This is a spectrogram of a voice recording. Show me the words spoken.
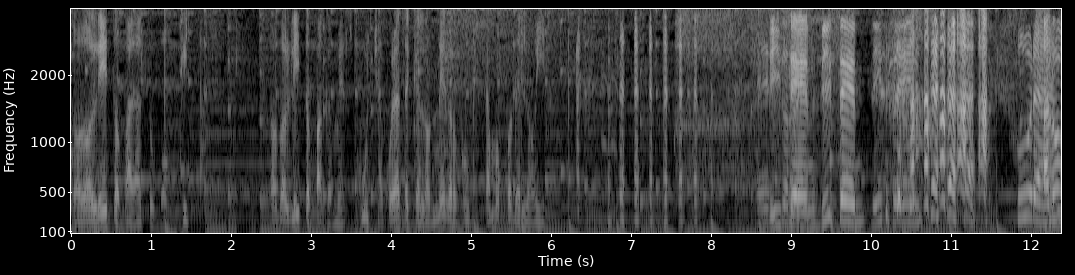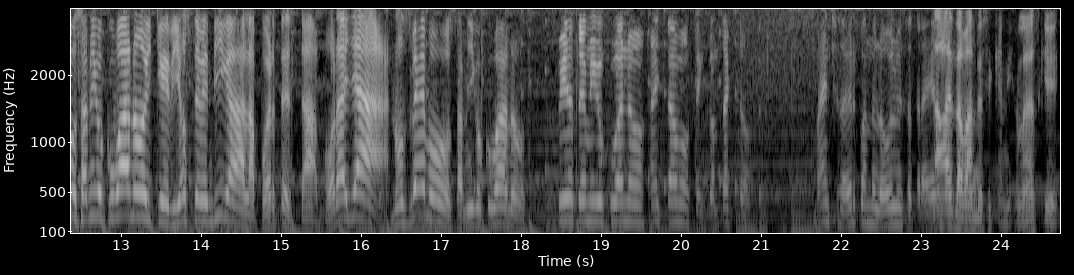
Todo listo para tu boquita. Todo listo para que me escuche. Acuérdate que los negros conquistamos por el oído. Es Dicen, dicen. correcto. Dicen. Juran. Saludos, amigo cubano, y que Dios te bendiga. La puerta está por allá. Nos vemos, amigo cubano. Cuídate, amigo cubano. Ahí estamos, en contacto. Manches, a ver cuándo lo vuelves a traer. Ah, es la banda ese canijo. La verdad es que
